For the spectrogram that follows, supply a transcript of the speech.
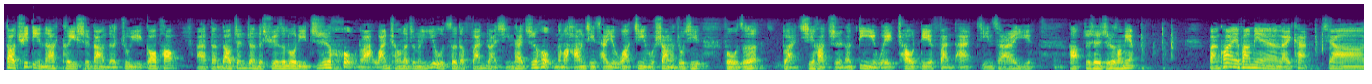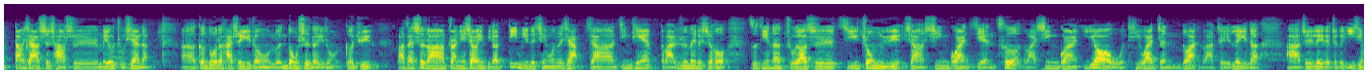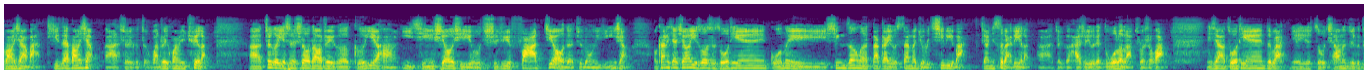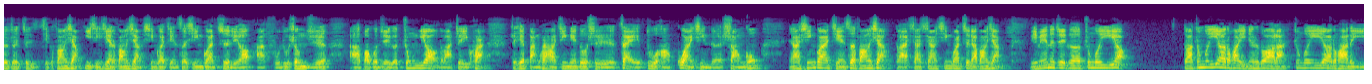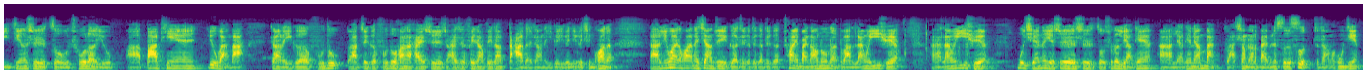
到区顶呢可以适当的注意高抛。啊，等到真正的靴子落地之后，对吧？完成了这种右侧的反转形态之后，那么行情才有望进入上涨周期，否则短期哈只能定义为超跌反弹，仅此而已。好，这是指数层面。板块方面来看，像当下市场是没有主线的，呃，更多的还是一种轮动式的一种格局。啊，在市场赚钱效应比较低迷的情况之下，像今天对吧，日内的时候，资金呢主要是集中于像新冠检测对吧，新冠药物、体外诊断对吧这一类的啊这一类的这个疫情方向吧，题材方向啊是这往这一方面去了。啊，这个也是受到这个隔夜哈疫情消息有持续发酵的这种影响。我看了一下消息，说是昨天国内新增了大概有三百九十七例吧，将近四百例了啊，这个还是有点多了啦。说实话，你像昨天对吧，也走强的这个这这这几个方向，疫情线的方向，新冠检测、新冠治疗啊，辅助生殖啊，包括这个中药对吧这一块，这些板块哈，今天都是再度哈惯性的上攻。你看新冠检测方向，对吧？像像新冠治疗方向里面的这个中国医药，对吧？中国医药的话已经是多少了？中国医药的话呢，已经是走出了有啊八天六板吧这样的一个幅度，啊？这个幅度的话呢，还是还是非常非常大的这样的一个一个一个情况的啊。另外的话呢，像这个这个这个这个创业板当中的，对吧？蓝伟医学啊，蓝伟医学目前呢也是是走出了两天啊两天两板，对吧？上涨了百分之四十四，是涨幅空间。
